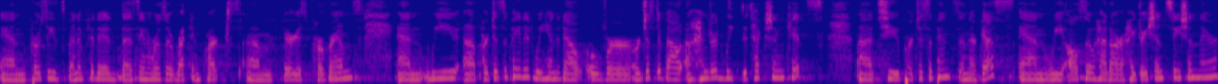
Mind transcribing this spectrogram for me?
and proceeds benefited the Santa Rosa Rec and Parks um, various programs. And we uh, participated, we handed out over, or just about 100 leak detection kits uh, to participants and their guests, and we also had our hydration station there,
